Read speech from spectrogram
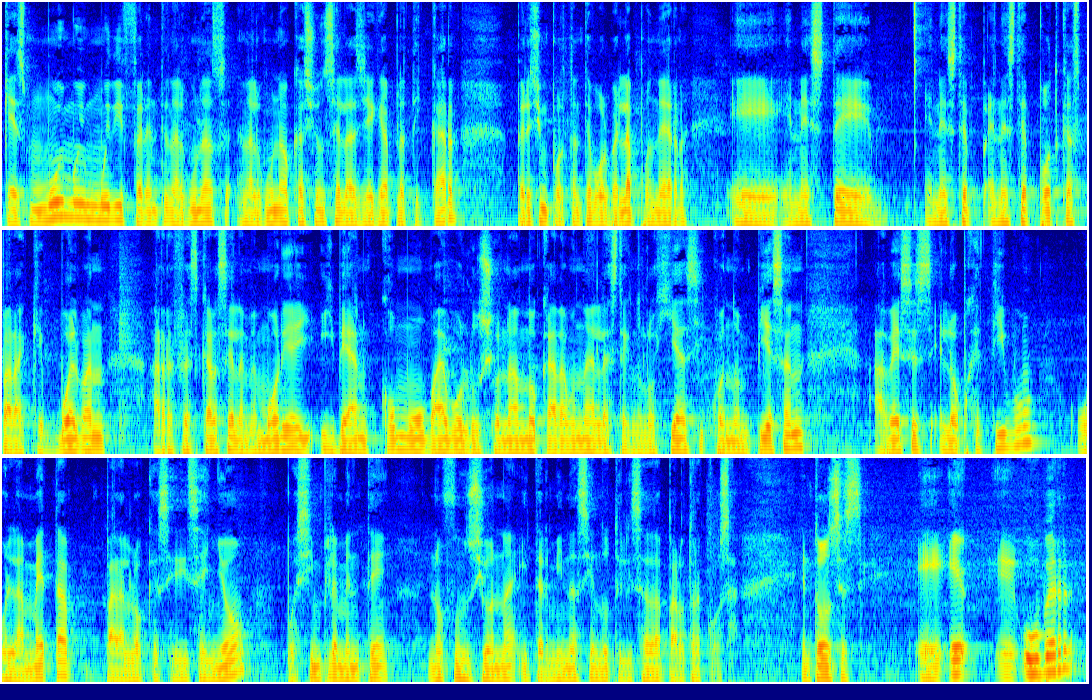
que es muy muy muy diferente en algunas en alguna ocasión se las llegué a platicar pero es importante volverla a poner eh, en este en este, en este podcast para que vuelvan a refrescarse la memoria y, vean cómo va evolucionando cada una de las tecnologías y cuando empiezan a veces el objetivo o la meta para lo que se diseñó pues simplemente no funciona y termina siendo utilizada para otra cosa. Entonces, eh, eh, eh, Uber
